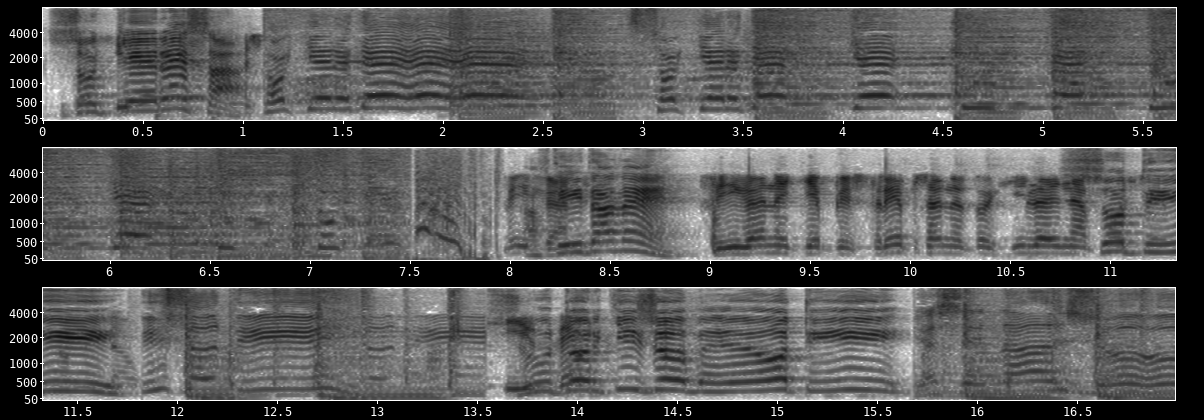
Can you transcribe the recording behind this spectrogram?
σοκερέσα. Σοκερντέ, σοκερντέ και του και του και του του και. Αυτή ήτανε; Φύγανε και επιστρέψανε το 1900. Σωτή. Σωτή. Σου το ορκίζομαι ότι. Για σένα ζω, σωτή.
